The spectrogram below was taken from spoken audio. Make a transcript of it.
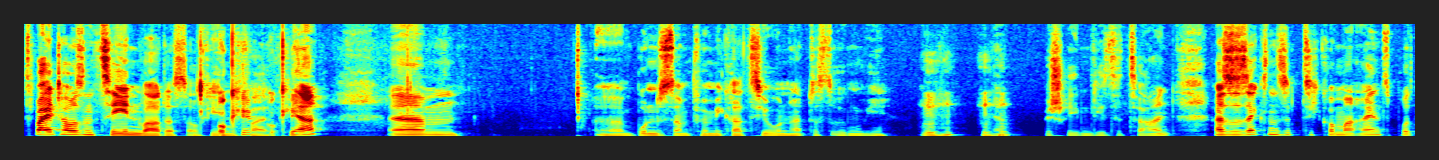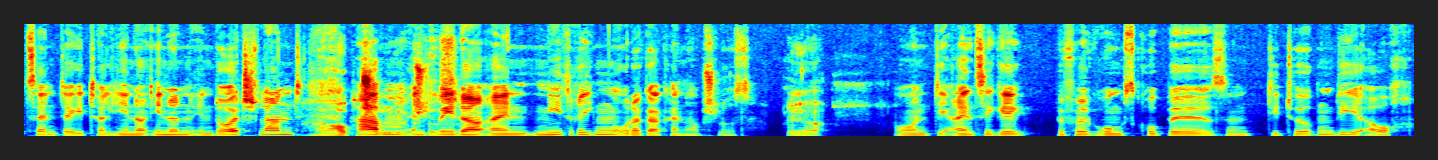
2010 war das auf jeden Okay, Fall. okay. Ja? Ähm, äh, Bundesamt für Migration hat das irgendwie Mhm, ja, beschrieben, diese Zahlen. Also 76,1 Prozent der ItalienerInnen in Deutschland haben entweder einen niedrigen oder gar keinen Abschluss. Ja. Und die einzige Bevölkerungsgruppe sind die Türken, die auch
